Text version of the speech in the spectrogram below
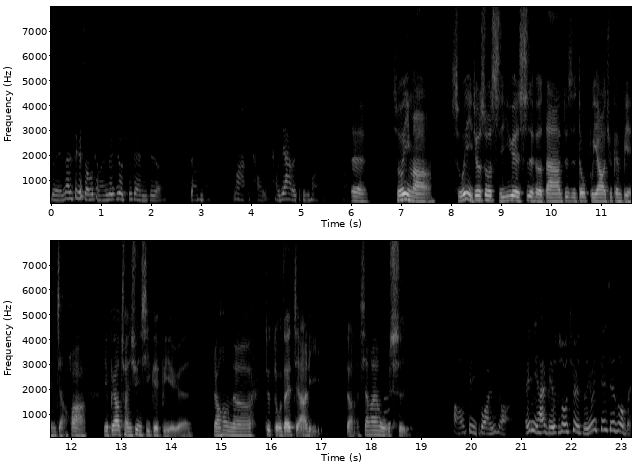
对，那这个时候可能就又出现这个叫什么骂吵吵架的情况了。对，所以嘛，所以就说十一月适合大家就是都不要去跟别人讲话，也不要传讯息给别人，然后呢就躲在家里，这样相安无事，好好闭关是吧？哎，你还别说，确实，因为天蝎座本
